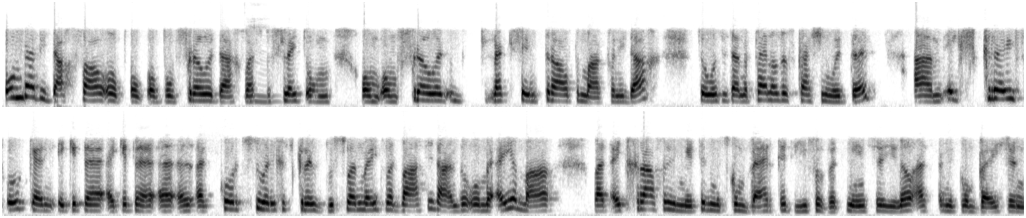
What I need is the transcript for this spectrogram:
omdat die dag val op op op, op Vrouedag wat hmm. besluit om om om vroue net sentraal te maak van die dag. So ons het dan 'n panel discussion with dit. Um ek skryf ook en ek het 'n ek het 'n 'n kort storie geskryf Boesman my wat basies handel om my eie ma wat uitgraaf in die meter moes kom werk het hier vir wit mense, you know, as in die convention.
